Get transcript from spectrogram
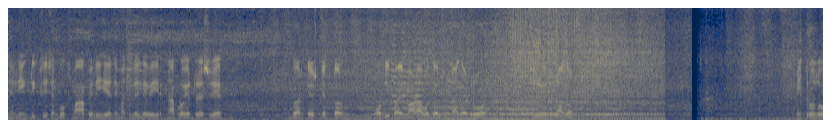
ને લિંક ડિસ્ક્રિપ્શન બોક્સમાં આપેલી છે, તેમાંથી લઈ લેવી. અને આપણો એડ્રેસ છે Dwarkesh tractor modify Manavadar Junagadh road, જિલ્લો જુનાગઢ. મિત્રો, જો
